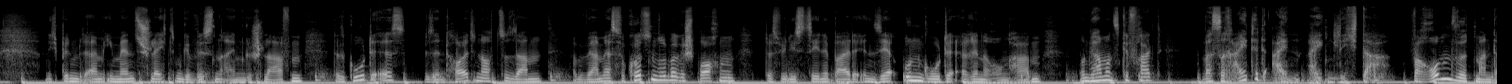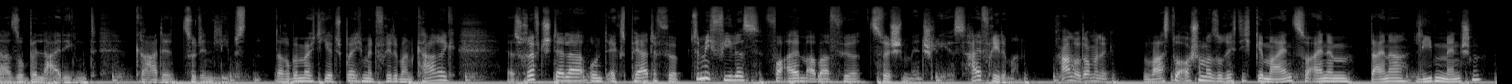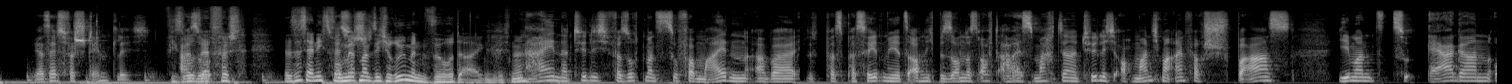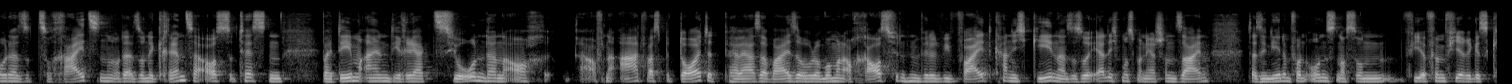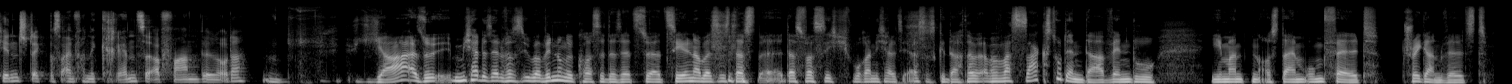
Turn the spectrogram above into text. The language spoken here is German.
und ich bin mit einem immens schlechten Gewissen eingeschlafen. Das Gute ist, wir sind heute noch zusammen, aber wir haben erst vor kurzem darüber gesprochen, dass wir die Szene beide in sehr ungute Erinnerung haben und wir haben uns gefragt, was reitet einen eigentlich da? Warum wird man da so beleidigend, gerade zu den Liebsten? Darüber möchte ich jetzt sprechen mit Friedemann Karik. Er ist Schriftsteller und Experte für ziemlich vieles, vor allem aber für Zwischenmenschliches. Hi Friedemann. Hallo Dominik. Warst du auch schon mal so richtig gemein zu einem deiner lieben Menschen? Ja, selbstverständlich. Wieso also, selbstverständlich? Das ist ja nichts, womit man sich rühmen würde eigentlich, ne? Nein, natürlich versucht man es zu vermeiden, aber das passiert mir jetzt auch nicht besonders oft. Aber es macht ja natürlich auch manchmal einfach Spaß, jemand zu ärgern oder so zu reizen oder so eine Grenze auszutesten, bei dem einem die Reaktion dann auch auf eine Art was bedeutet, perverserweise, oder wo man auch rausfinden will, wie weit kann ich gehen. Also so ehrlich muss man ja schon sein, dass in jedem von uns noch so ein vier-, fünfjähriges Kind steckt, was einfach eine Grenze erfahren will, oder? Ja, also mich hat es etwas Überwindung gekostet, das jetzt zu erzählen, aber es ist das, äh, das was ich, woran ich als erstes gedacht habe. Aber was sagst du denn da, wenn du jemanden aus deinem Umfeld triggern willst?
